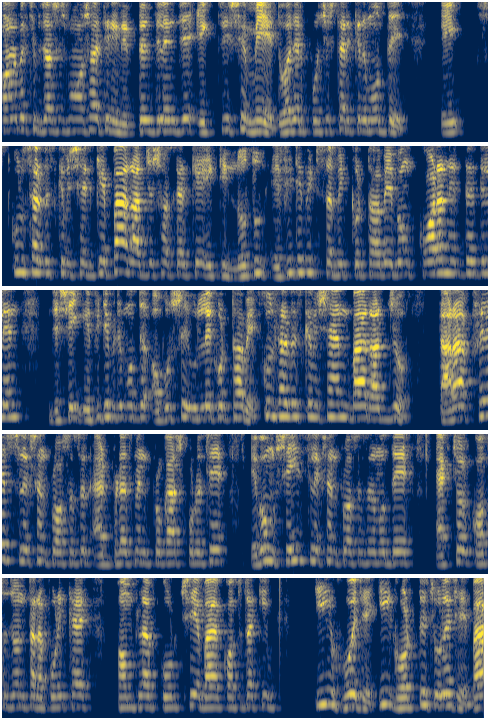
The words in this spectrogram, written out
অনারেবল চিফ জাস্টিস মহাশয়, তিনি নির্দেশ দিলেন যে একত্রিশে মে দু হাজার পঁচিশ তারিখের মধ্যে এই স্কুল সার্ভিস কমিশনকে বা রাজ্য সরকারকে একটি নতুন এফিডেভিট সাবমিট করতে হবে এবং কড়া নির্দেশ দিলেন যে সেই এফিডেভিটের মধ্যে অবশ্যই উল্লেখ করতে হবে। স্কুল সার্ভিস কমিশন বা রাজ্য, তারা ফ্রেশ সিলেকশন প্রসেসের অ্যাডভার্টাইজমেন্ট প্রকাশ করেছে এবং সেই সিলেকশন প্রসেসের মধ্যে অ্যাকচুয়াল কতজন তারা পরীক্ষায় ফর্ম ফিল আপ করছে বা কতটা কি কি হয়েছে, কি ঘটতে চলেছে বা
